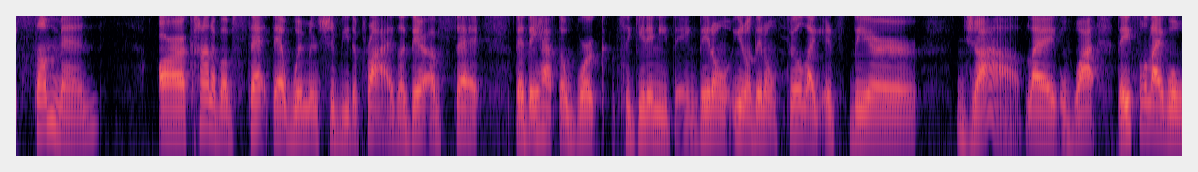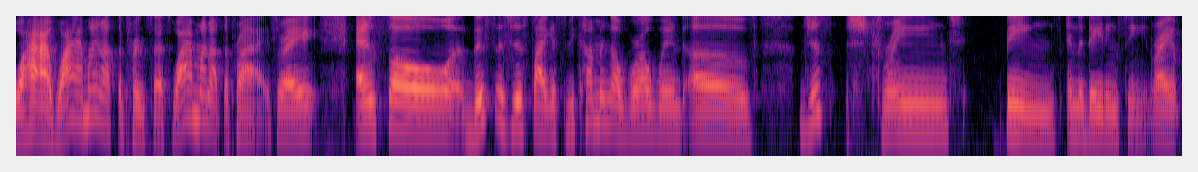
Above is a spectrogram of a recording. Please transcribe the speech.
some men are kind of upset that women should be the prize. Like they're upset that they have to work to get anything. They don't, you know, they don't feel like it's their job. Like why they feel like, well, why why am I not the princess? Why am I not the prize, right? And so this is just like it's becoming a whirlwind of just strange things in the dating scene, right?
